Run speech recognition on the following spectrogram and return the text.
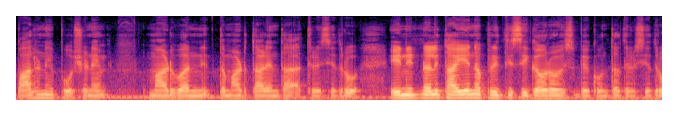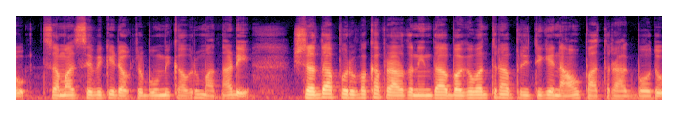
ಪಾಲನೆ ಪೋಷಣೆ ಮಾಡುವ ಮಾಡುತ್ತಾಳೆ ಅಂತ ತಿಳಿಸಿದರು. ಈ ನಿಟ್ಟಿನಲ್ಲಿ ತಾಯಿಯನ್ನು ಪ್ರೀತಿಸಿ ಗೌರವಿಸಬೇಕು ಅಂತ ತಿಳಿಸಿದರು. ಸಮಾಜ ಸೇವಕಿ ಡಾಕ್ಟರ್ ಭೂಮಿಕಾ ಅವರು ಮಾತನಾಡಿ, ಶ್ರದ್ಧಾಪೂರ್ವಕ ಪ್ರಾರ್ಥನೆಯಿಂದ ಭಗವಂತನ ಪ್ರೀತಿಗೆ ನಾವು ಪಾತ್ರರಾಗಬಹುದು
